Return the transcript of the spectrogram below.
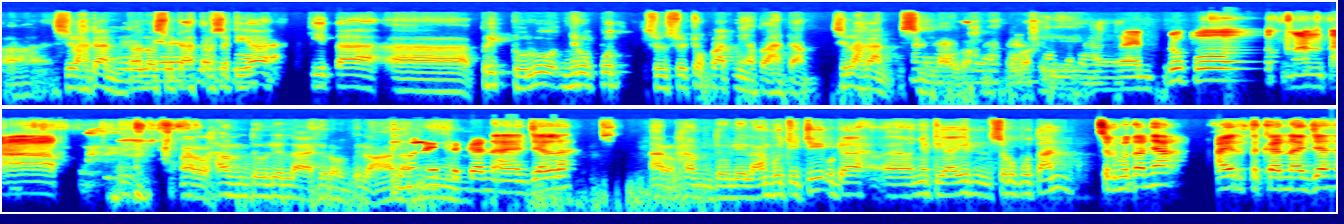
Uh, silahkan, kalau sudah tersedia, kita uh, break dulu nyeruput susu coklat nih Pak Adam. Silahkan. Bismillahirrahmanirrahim. Seruput, mantap. Alhamdulillahirobbilalamin. Tekan aja lah. Alhamdulillah. Bu Cici udah uh, nyediain seruputan? Seruputannya air tekan aja.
